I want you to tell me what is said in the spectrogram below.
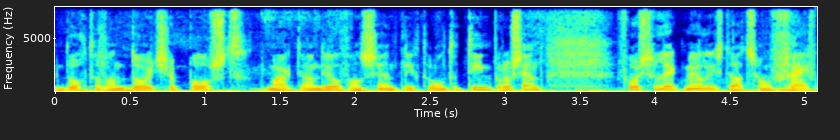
dochter van Deutsche Post. Het marktaandeel van Cent ligt rond de 10% Voor Selectmail is dat zo'n 5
